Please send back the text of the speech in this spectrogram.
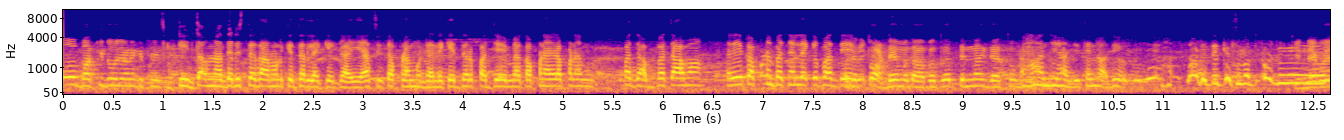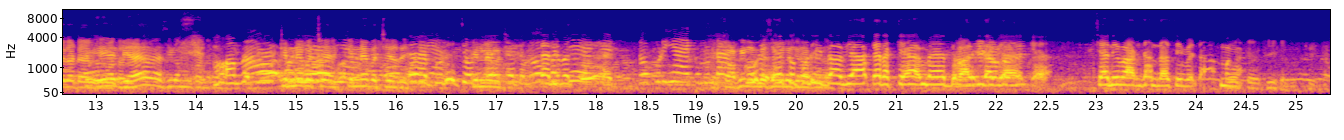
ਉਹ ਬਾਕੀ ਦੋ ਜਾਣੇ ਕਿੱਥੇ ਕੀ ਪਤਾ ਉਹਨਾਂ ਦੇ ਰਿਸ਼ਤੇਦਾਰ ਹੁਣ ਕਿੱਧਰ ਲੈ ਕੇ ਗਏ ਆ। ਅਸੀਂ ਤਾਂ ਆਪਣਾ ਮੁੰਡਾ ਲੈ ਕੇ ਇੱਧਰ ਭੱਜੇ ਮੈਂ ਕਿਹਾ ਆਪਣਾ ਆਪਣਾ ਭੱਜਾ ਬਚਾਵਾਂ ਹਰੇਕ ਆਪਣੇ ਬੱਚਿਆਂ ਲੈ ਕੇ ਭੱਜਦੇ ਤੇ ਤੁਹਾਡੇ ਮੁਤਾਬਕ ਤਿੰਨਾਂ ਦੀ ਡੈਥ ਹੋ ਗਈ? ਹਾਂਜੀ ਹਾਂਜੀ ਤਿੰਨਾਂ ਦੀ ਹੋ ਗਈ। ਹੈ। ਸਾਡੀ ਤੇ ਕਿਸਮਤ ਖੁੱਲੀ ਹੈ ਕਿੰਨੇ ਵਜੇ ਦਾ ਟਾਈਮ ਇਹ ਵਿਆਹ ਹੋਇਆ ਸੀਗਾ ਮੁੰਡਾ ਦਾ? ਹਾਂ ਬੱਚੇ ਕਿੰਨੇ ਬੱਚੇ? ਕਿੰਨੇ ਬੱਚੇ ਆ ਇਹ ਇਹਦੇ ਕੁੜੀ ਛੋਟੀ ਕਿੰਨੇ ਹੈ ਬੱਚੇ? ਤਿੰਨ ਬੱਚੇ ਦੋ ਕੁੜੀਆਂ ਇੱਕ ਮੁੰਡਾ ਕਾਫੀ ਕੁੜੀ ਲੋਕ ਇੱਕ ਕੁੜੀ ਦਾ ਵਿਆਹ ਕੇ ਰੱਖਿਆ ਮੈਂ ਦੀਵਾਲੀ ਦਾ ਵਿਆਹ ਰੱਖਿਆ ਸ਼ਨੀਵਾਰ ਜਾਂਦਾ ਸੀ ਬੇਟਾ ਮੰਗ ਓਕੇ ਠੀਕ ਹੈ ਜੀ, ਠੀਕ ਹੈ।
